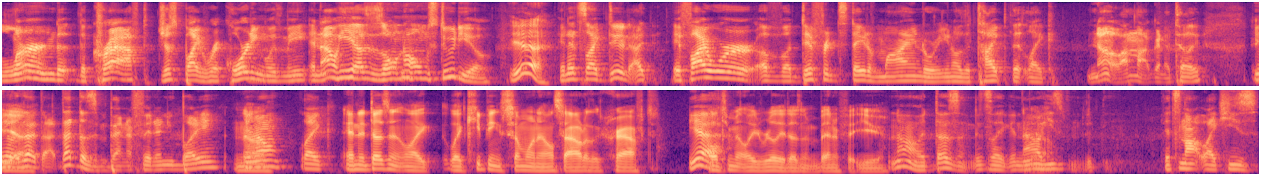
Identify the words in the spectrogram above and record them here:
learned the craft just by recording with me. And now he has his own home studio. Yeah, And it's like, dude, I, if I were of a different state of mind or, you know, the type that like, no, I'm not to tell you. You know, Yeah. that, that that doesn't benefit anybody. No. You know? Like, and it doesn't like like keeping someone else out of the craft. yeah. Ultimately, really doesn't benefit you. No, it doesn't. It's like and now Yeah. he's it's not like he's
